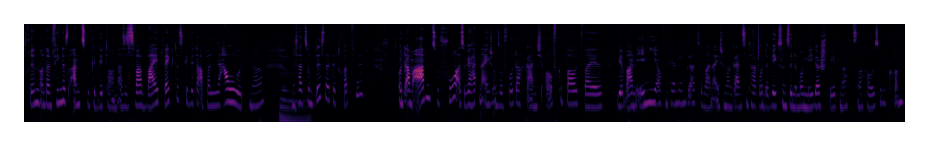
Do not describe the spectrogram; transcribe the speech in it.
drin und dann fing das an zu gewittern. Also es war weit weg, das Gewitter, aber laut. Ne? Mhm. Und es hat so ein bisschen getröpfelt. Und am Abend zuvor, also wir hatten eigentlich unser Vordach gar nicht aufgebaut, weil wir waren eh nie auf dem Campingplatz. Wir waren eigentlich immer den ganzen Tag unterwegs und sind immer mega spät nachts nach Hause gekommen.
